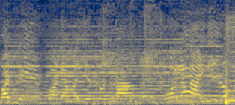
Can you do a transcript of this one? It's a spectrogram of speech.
பட்டு புடவைய தொட்டா ஒரு ஆயிரம்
